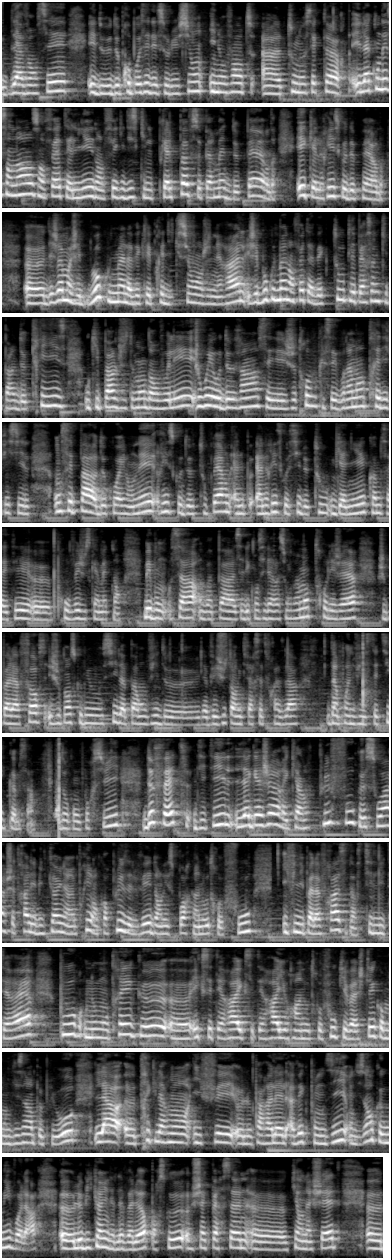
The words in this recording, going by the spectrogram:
d'avancer de, et de, de, proposer des solutions innovantes à tous nos secteurs. Et la condescendance, en fait, elle y est dans le fait qu'ils disent qu'elles peuvent se permettre de perdre et qu'elles risquent de perdre. Euh, déjà, moi, j'ai beaucoup de mal avec les prédictions en général. J'ai beaucoup de mal, en fait, avec toutes les personnes qui parlent de crise ou qui parlent justement d'envoler. Jouer au devin, je trouve que c'est vraiment très difficile. On ne sait pas de quoi il en est risque de tout perdre, elle, risque aussi de tout gagner, comme ça a été euh, prouvé jusqu'à maintenant. Mais bon, ça, on va pas, c'est des considérations vraiment trop légères. Je n'ai pas la force et je pense que lui aussi, il a pas envie de, il avait juste envie de faire cette phrase-là d'un point de vue esthétique comme ça. Donc on poursuit. De fait, dit-il, l'agageur et qu'un plus fou que soi achètera les bitcoins à un prix encore plus élevé dans l'espoir qu'un autre fou. Il finit pas la phrase, c'est un style littéraire pour nous montrer que etc euh, etc. Il y aura un autre fou qui va acheter, comme on le disait un peu plus haut. Là, euh, très clairement, il fait euh, le parallèle avec Ponzi en disant que oui, voilà, le Bitcoin a de la valeur parce que chaque personne qui en achète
